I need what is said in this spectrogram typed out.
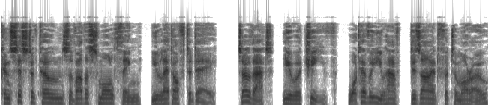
consist of tones of other small thing, you let off today. So that, you achieve, whatever you have, desired for tomorrow.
